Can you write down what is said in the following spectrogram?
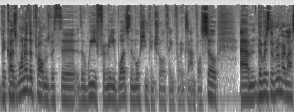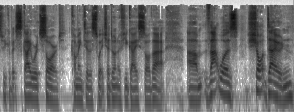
because one of the problems with the the Wii for me was the motion control thing, for example. So um, there was the rumor last week about Skyward Sword coming to the Switch. I don't know if you guys saw that. Um, that was shot down,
